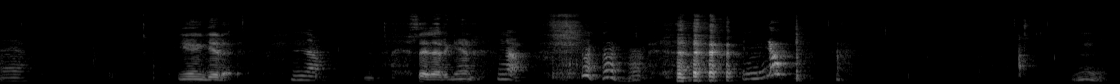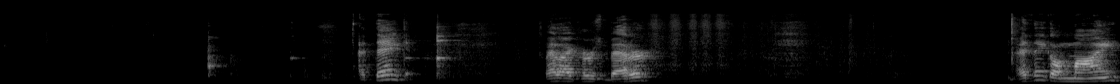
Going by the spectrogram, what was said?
Yeah. You didn't get it. No. Say that again. No. Nope. Mm. I think I like hers better. I think on mine,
